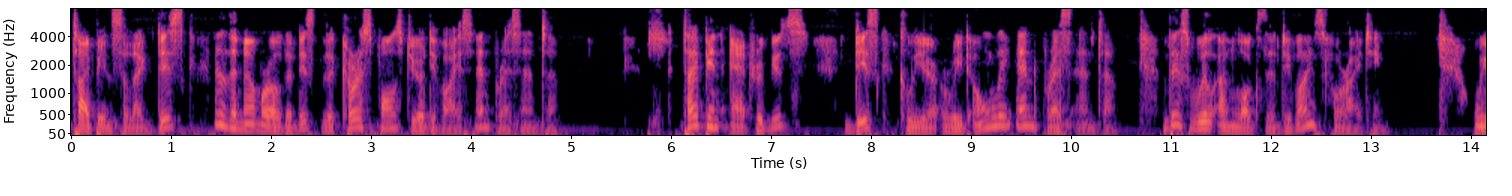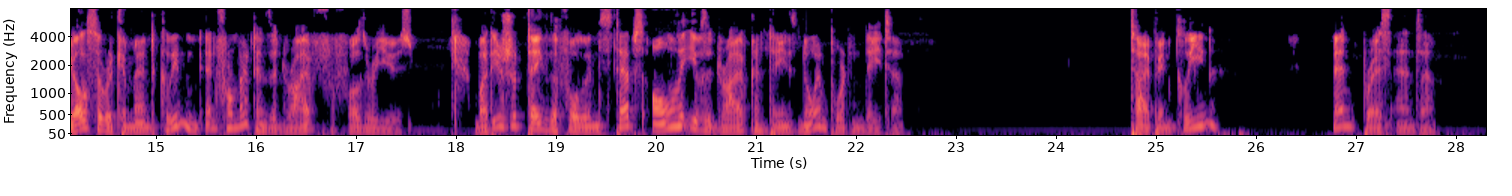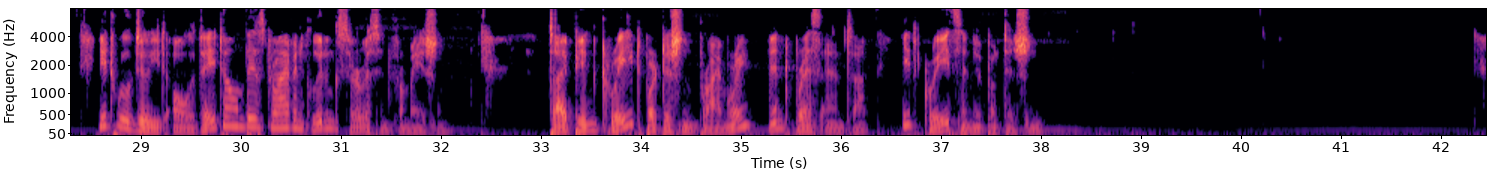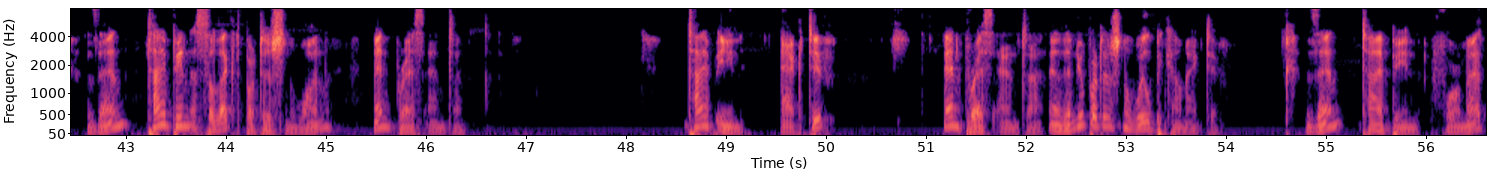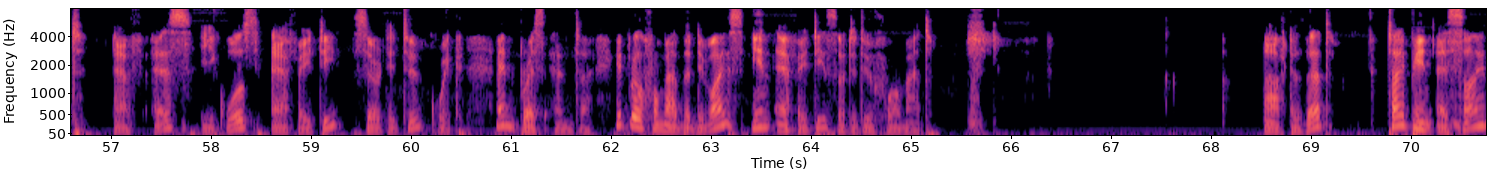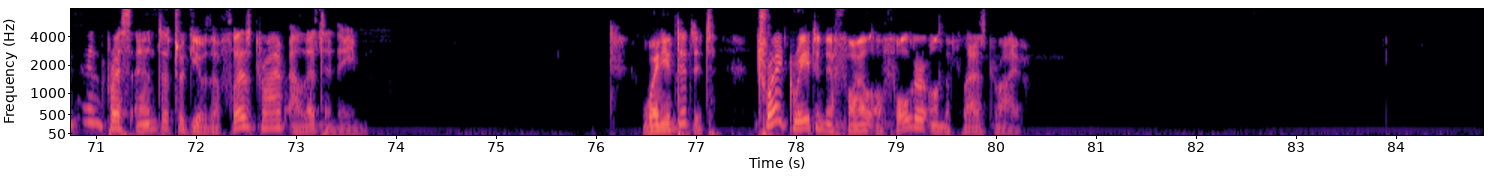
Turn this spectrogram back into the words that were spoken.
Type in select disk and the number of the disk that corresponds to your device and press Enter. Type in attributes, disk clear read-only and press Enter. This will unlock the device for writing. We also recommend cleaning and formatting the drive for further use. But you should take the following steps only if the drive contains no important data. Type in clean and press Enter. It will delete all data on this drive, including service information. Type in create partition primary and press Enter. It creates a new partition. Then type in select partition 1 and press Enter. Type in active and press Enter, and the new partition will become active. Then type in format fs equals FAT32 quick and press Enter. It will format the device in FAT32 format. After that, type in assign and press Enter to give the flash drive a letter name. When you did it, try creating a file or folder on the flash drive.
